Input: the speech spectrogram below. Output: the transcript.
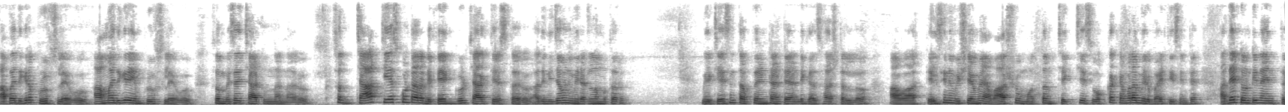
అబ్బాయి దగ్గర ప్రూఫ్స్ లేవు. ఆ అమ్మాయి దగ్గర ఏం ప్రూఫ్స్ లేవు? సో మెసేజ్ చాట్ ఉందన్నారు. సో చాట్ చేసుకుంటారండి. ఫేక్ కూడా చాట్ చేస్తారు. అది నిజమని మీరు ఎట్లా నమ్ముతారు? మీరు చేసిన తప్పు ఏంటంటే అండి గర్ల్స్ హాస్టల్లో ఆ వా తెలిసిన విషయమే. ఆ వాష్రూమ్ మొత్తం చెక్ చేసి ఒక్క కెమెరా మీరు బయట తీసింటే అదే ట్వంటీ నైన్త్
